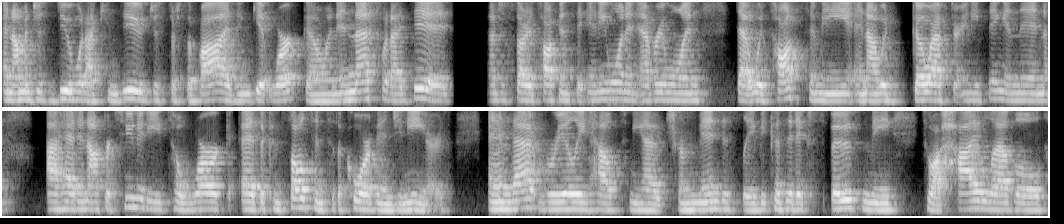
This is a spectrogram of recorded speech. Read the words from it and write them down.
and I'm gonna just do what I can do just to survive and get work going. And that's what I did. I just started talking to anyone and everyone that would talk to me, and I would go after anything. And then I had an opportunity to work as a consultant to the Corps of Engineers. And that really helped me out tremendously because it exposed me to a high level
